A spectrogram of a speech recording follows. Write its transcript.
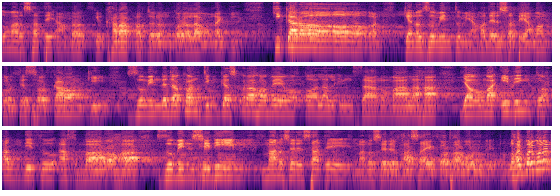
তোমার সাথে আমরা কি খারাপ আচরণ করালাম নাকি? কি কারণ? কেন জমিন তুমি আমাদের সাথে এমন করতেছ? কারণ কি? জমিনরে যখন জিজ্ঞেস করা হবে ও কলাল ইনসানু মালাহা ইয়াউমা ইদিন তো হাদ্দিসু আখবারহা? জমিন সেদিন মানুষের সাথে মানুষের ভাষায় কথা বলবে। আল্লাহ আকবার বলেন।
